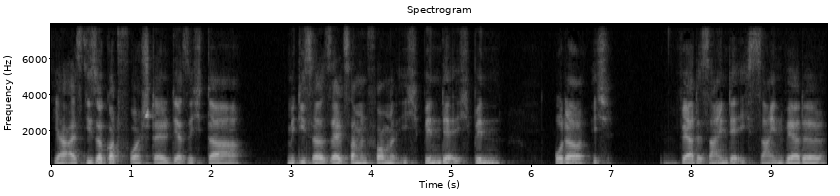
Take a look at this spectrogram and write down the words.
ja als dieser Gott vorstellt, der sich da mit dieser seltsamen Formel Ich bin, der ich bin oder ich werde sein, der ich sein werde,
